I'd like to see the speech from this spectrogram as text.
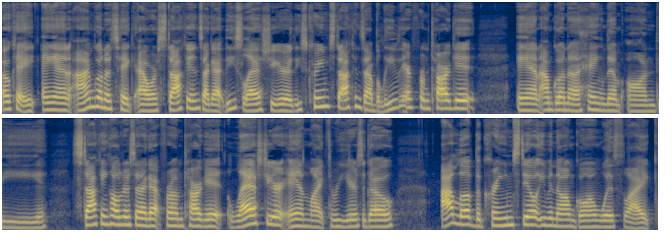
Okay, and I'm going to take our stockings. I got these last year. These cream stockings, I believe they're from Target And I'm going to hang them on the stocking holders that I got from Target last year and like three years ago. I love the cream still, even though I'm going with like,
